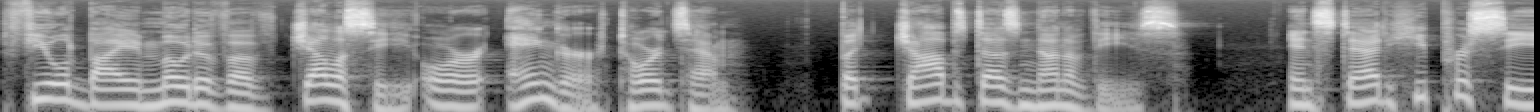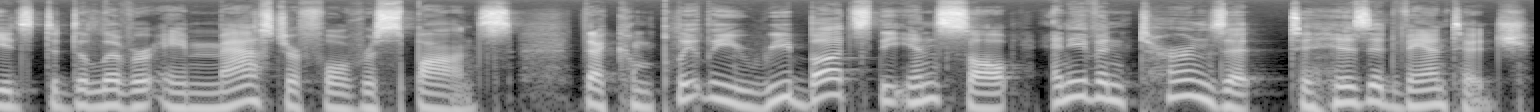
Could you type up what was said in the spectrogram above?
fueled by a motive of jealousy or anger towards him. But Jobs does none of these. Instead, he proceeds to deliver a masterful response that completely rebuts the insult and even turns it to his advantage,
